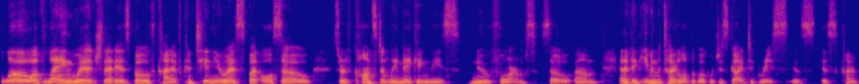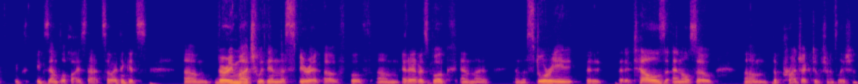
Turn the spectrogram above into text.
flow of language that is both kind of continuous, but also sort of constantly making these new forms. So, um, and I think even the title of the book, which is Guide to Greece, is, is kind of ex exemplifies that. So I think it's, um, very much within the spirit of both um, Herrera's book and the and the story that it that it tells, and also um, the project of translation.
